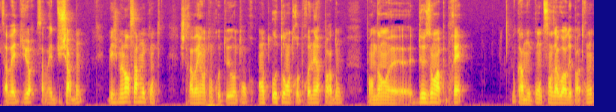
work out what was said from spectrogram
ça va être dur, ça va être du charbon, mais je me lance à mon compte. Je travaillais en tant qu'auto-entrepreneur pardon, pendant euh, deux ans à peu près, donc à mon compte sans avoir de patron,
